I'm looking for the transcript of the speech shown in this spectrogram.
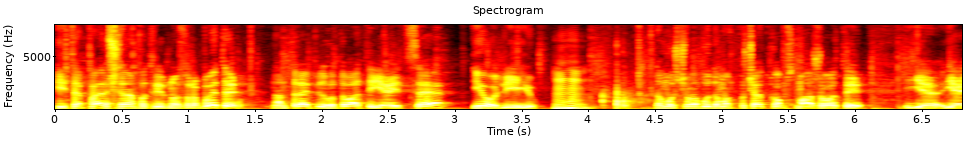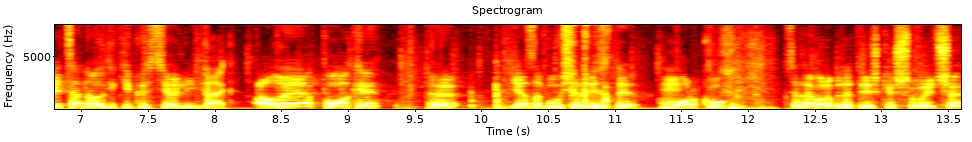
І тепер, що нам потрібно зробити? Нам треба підготувати яйце і олію. Тому що ми будемо спочатку обсмажувати я- яйце на великій кількості олії. Так. Але поки е, я забув ще нарізати морку. Це треба робити трішки швидше.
